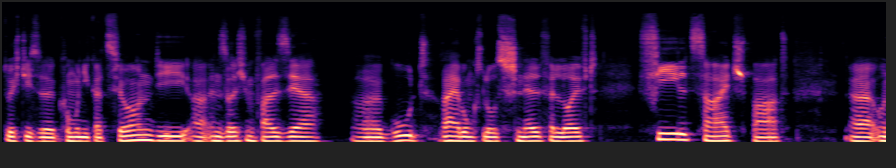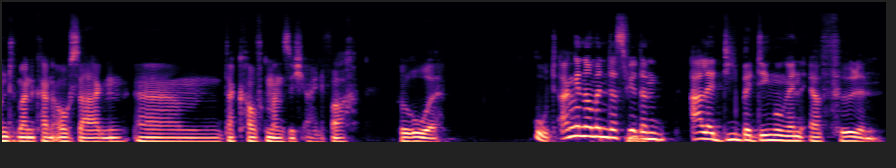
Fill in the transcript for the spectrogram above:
durch diese Kommunikation, die äh, in solchem Fall sehr äh, gut, reibungslos, schnell verläuft, viel Zeit spart. Äh, und man kann auch sagen, ähm, da kauft man sich einfach Ruhe. Gut, angenommen, dass wir dann alle die Bedingungen erfüllen.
